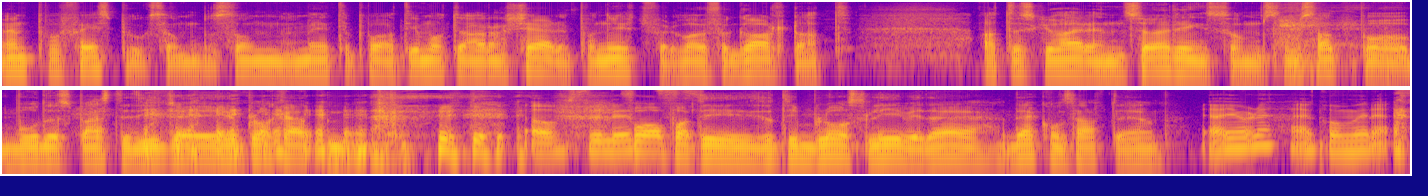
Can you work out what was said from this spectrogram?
en på Facebook som, som mente på at de måtte arrangere det på nytt, for det var jo for galt at at det skulle være en søring som, som satt på Bodøs beste DJ-plaketten. Absolutt. Få håpe at de, at de blåser liv i det, det konseptet igjen. Jeg gjør det. Jeg kommer, jeg.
